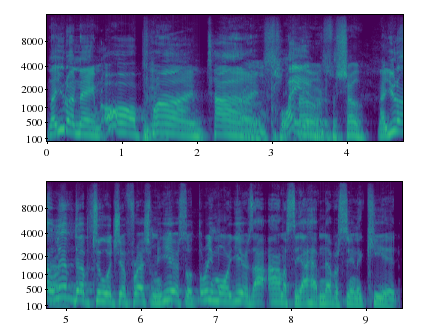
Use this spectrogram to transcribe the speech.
Now you done named all prime time Pros, players. for sure. Now you done lived up to it your freshman year, so three more years. I honestly, I have never seen a kid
